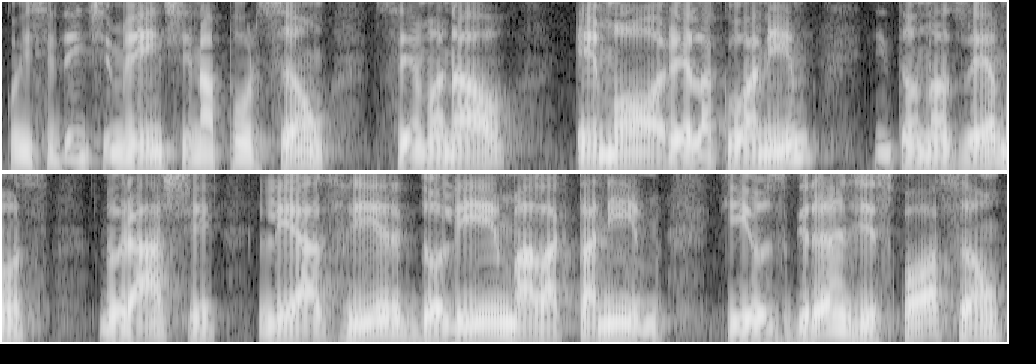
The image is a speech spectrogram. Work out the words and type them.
Coincidentemente, na porção semanal, emor elakoanim, então nós vemos no Rashi, leazir gdolim alaktanim, que os grandes possam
